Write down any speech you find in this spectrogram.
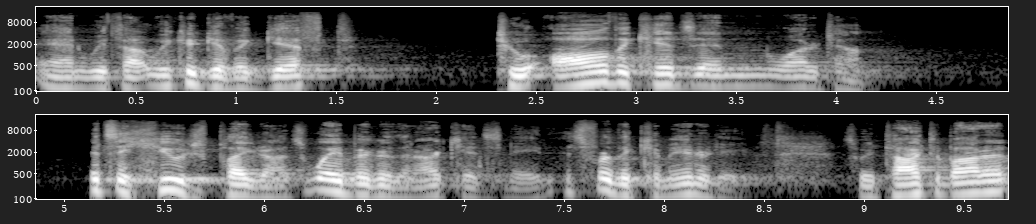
And we thought we could give a gift to all the kids in Watertown. It's a huge playground. It's way bigger than our kids need. It's for the community. So we talked about it.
